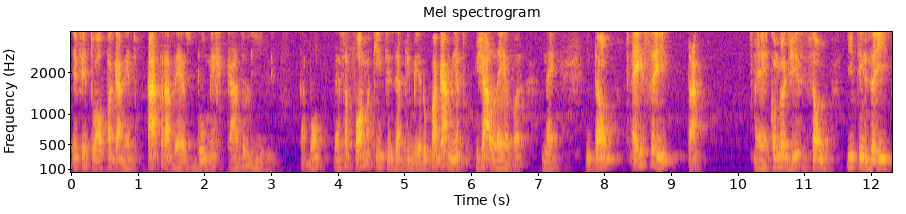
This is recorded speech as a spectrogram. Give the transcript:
efetuar o pagamento através do Mercado Livre, tá bom? Dessa forma, quem fizer primeiro o pagamento já leva, né? Então, é isso aí, tá? É, como eu disse, são itens aí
